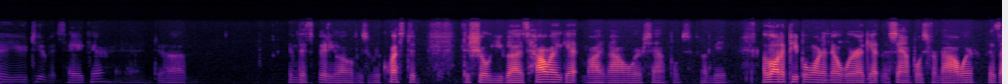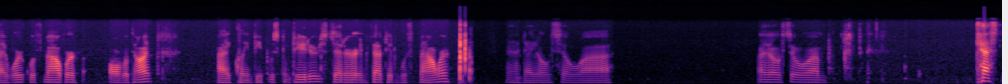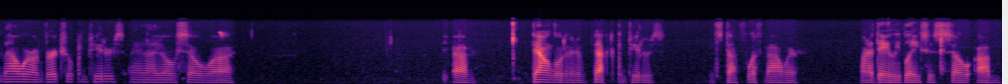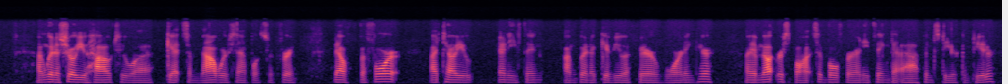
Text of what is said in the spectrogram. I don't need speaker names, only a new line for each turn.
Hey YouTube, it's Haig here, and um, in this video I was requested to show you guys how I get my malware samples. I mean, a lot of people want to know where I get the samples for malware, because I work with malware all the time. I clean people's computers that are infected with malware, and I also, uh, I also um, test malware on virtual computers, and I also uh, um, download and infect computers and stuff with malware on a daily basis. So um, I'm going to show you how to uh, get some malware samples for free. Now, before I tell you anything, I'm going to give you a fair warning here. I am not responsible for anything that happens to your computer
